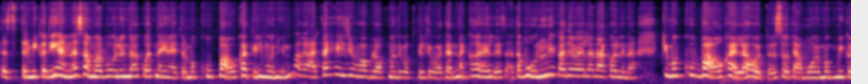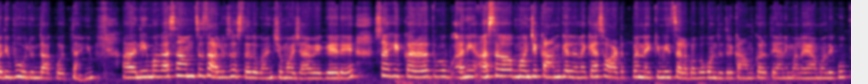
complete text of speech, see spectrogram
तसं तर मी कधी ह्यांना समोर बोलून दाखवत नाही नाहीतर मग खूप भाव खातील म्हणून. मग आता हे जेव्हा ब्लॉगमध्ये बघतील तेव्हा त्यांना कळेलच. आता बोलून एखाद्या वेळेला दाखवलं ना की मग खूप भाव खायला होतं. सो त्यामुळे मग मी कधी बोलून दाखवत नाही. आणि मग असं आमचं चालूच असतं दोघांची मजा वगैरे. सो हे करत आणि असं म्हणजे काम केलं ना की असं वाटत पण नाही की मी चला बाबा कोणतं तरी काम करते आणि मला यामध्ये खूप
